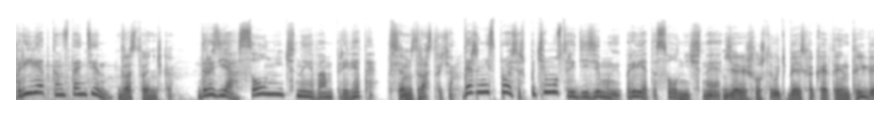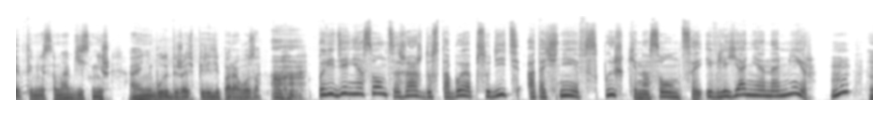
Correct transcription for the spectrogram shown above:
Привет, Константин! Здравствуй, Анечка. Друзья, солнечные вам приветы. Всем здравствуйте. Даже не спросишь, почему среди зимы приветы солнечные? Я решил, что у тебя есть какая-то интрига, и ты мне сама объяснишь, а я не буду бежать впереди паровоза. Ага. Поведение Солнца жажду с тобой обсудить, а точнее вспышки на Солнце и влияние на мир М? Угу.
